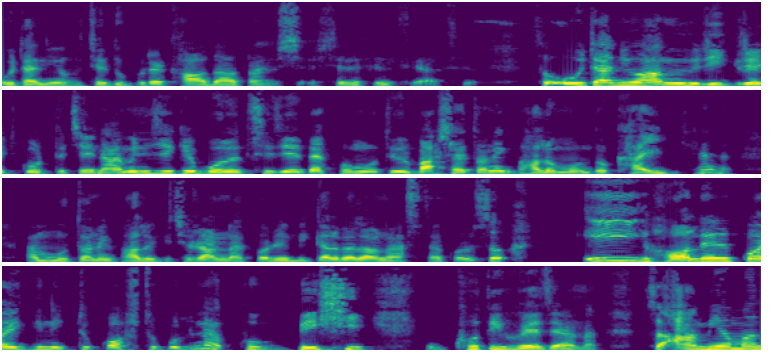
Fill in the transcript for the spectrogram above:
ওইটা নিয়ে হচ্ছে দুপুরে খাওয়া দাওয়াটা সেরে ফেলছি আছে তো ওইটা নিয়েও আমি রিগ্রেট করতে চাই না। আমি নিজেকে বলেছি যে, দেখো মতিউর, বাসায় তো অনেক ভালো মন্দ খাই হ্যাঁ? আম্মু তো অনেক ভালো কিছু রান্না করে বিকাল বেলাও নাস্তা করে। সো এই হলের কয়েকদিন একটু কষ্ট করলে না খুব বেশি ক্ষতি হয়ে যায় না। সো আমি আমার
